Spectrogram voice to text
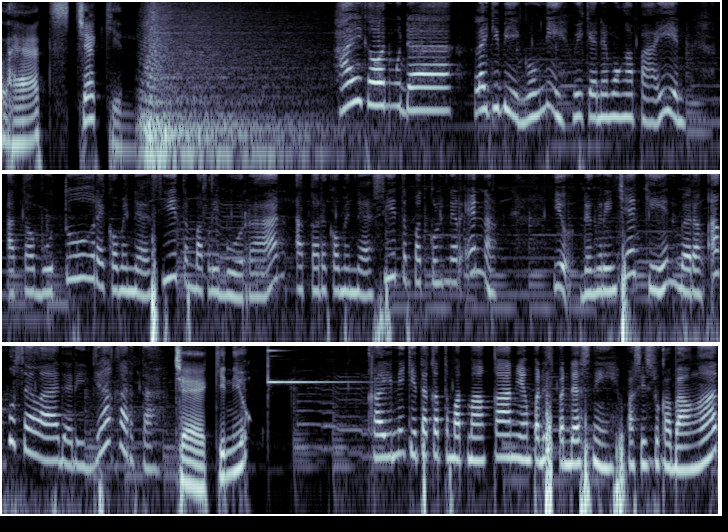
Let's check in. Hai kawan muda, lagi bingung nih weekendnya mau ngapain? Atau butuh rekomendasi tempat liburan atau rekomendasi tempat kuliner enak? Yuk dengerin check-in bareng aku Sela dari Jakarta. Check in yuk. Kali ini kita ke tempat makan yang pedas-pedas nih, pasti suka banget.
